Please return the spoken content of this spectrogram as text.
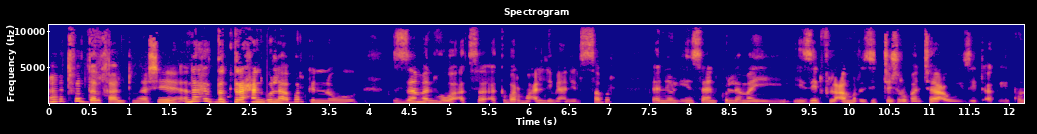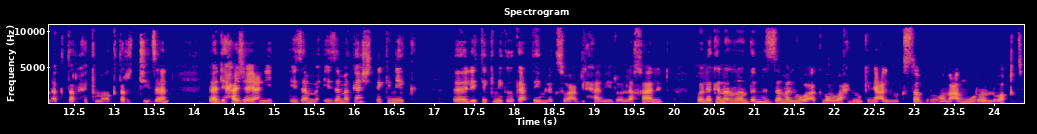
أه تفضل خالد. ماشي. أنا كنت راح نقول لها برك إنه الزمن هو أكثر أكبر معلم يعني للصبر. لأنه الإنسان كلما يزيد في العمر يزيد التجربة نتاعو ويزيد يكون أكثر حكمة وأكثر اتزان. هذه حاجة يعني إذا ما إذا ما كانش تكنيك آه، les techniques يعطيهم لك سواء عبد الحميد ولا خالد. ولكن أنا نظن الزمن هو أكبر واحد ممكن يعلمك الصبر ومع مرور الوقت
